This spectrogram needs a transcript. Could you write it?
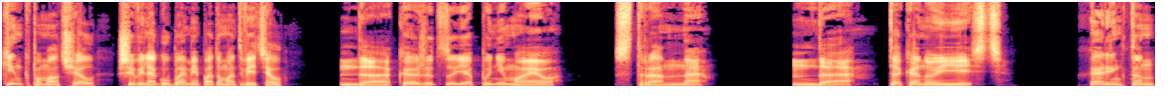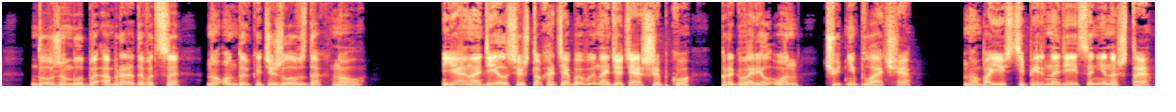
Кинг помолчал, шевеля губами, потом ответил. «Да, кажется, я понимаю. Странно. Да, так оно и есть». Харрингтон должен был бы обрадоваться, но он только тяжело вздохнул. «Я надеялся, что хотя бы вы найдете ошибку», — проговорил он, чуть не плача. «Но, боюсь, теперь надеяться не на что».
